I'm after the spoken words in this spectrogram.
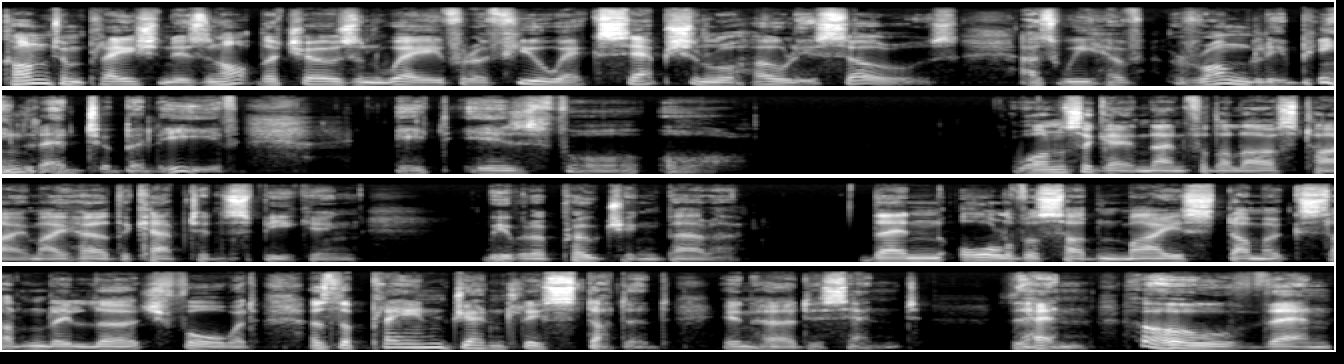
Contemplation is not the chosen way for a few exceptional holy souls, as we have wrongly been led to believe. It is for all. Once again, and for the last time, I heard the captain speaking. We were approaching Barra. Then, all of a sudden, my stomach suddenly lurched forward as the plane gently stuttered in her descent. Then, oh, then,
